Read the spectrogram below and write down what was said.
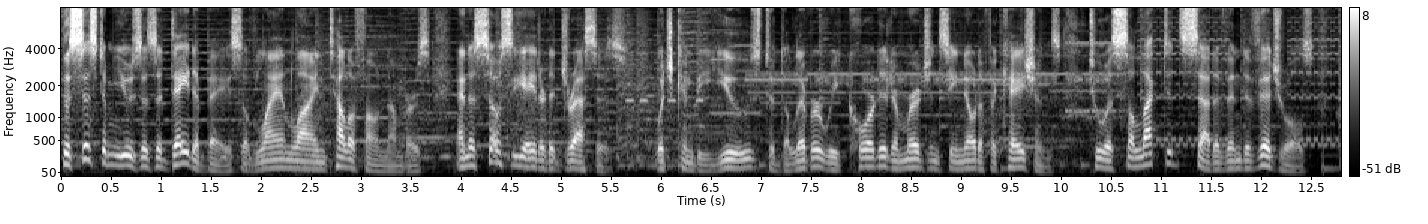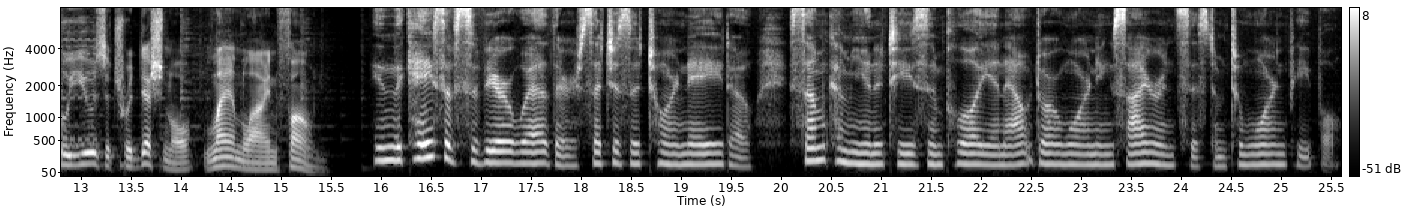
The system uses a database of landline telephone numbers and associated addresses, which can be used to deliver recorded emergency notifications to a selected set of individuals who use a traditional landline phone. In the case of severe weather, such as a tornado, some communities employ an outdoor warning siren system to warn people.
